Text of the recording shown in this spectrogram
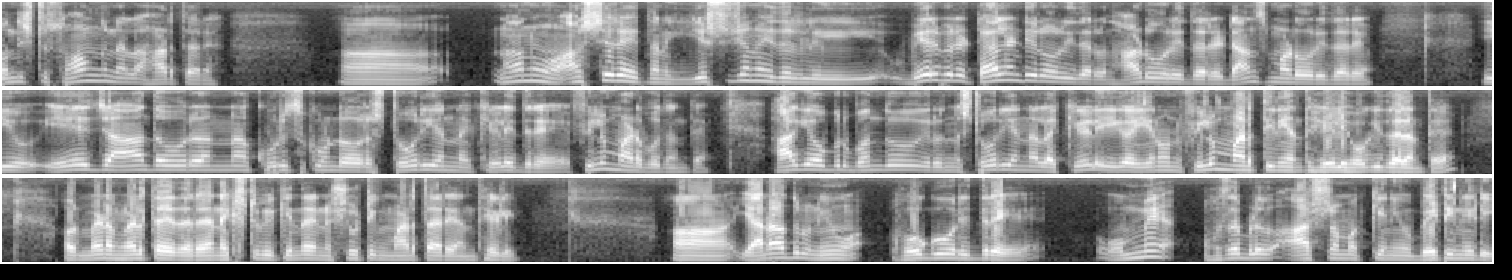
ಒಂದಿಷ್ಟು ಸಾಂಗ್ನೆಲ್ಲ ಹಾಡ್ತಾರೆ. ನಾನು ಆಶ್ಚರ್ಯ ಆಯ್ತು ನನಗೆ. ಎಷ್ಟು ಜನ ಇದರಲ್ಲಿ ಬೇರೆ ಬೇರೆ ಟ್ಯಾಲೆಂಟ್ ಇರೋರು ಇದ್ದಾರೆ. ಒಂದು ಹಾಡುವವರು ಇದ್ದಾರೆ ಡ್ಯಾನ್ಸ್ ಮಾಡೋರು ಇದ್ದಾರೆ. ಈ ಏಜ್ ಆದವರನ್ನು ಕೂರಿಸ್ಕೊಂಡು ಅವರ ಸ್ಟೋರಿಯನ್ನು ಕೇಳಿದರೆ ಫಿಲ್ಮ್ ಮಾಡ್ಬೋದಂತೆ. ಹಾಗೆ ಒಬ್ಬರು ಬಂದು ಇವರೊಂದು ಸ್ಟೋರಿಯನ್ನೆಲ್ಲ ಕೇಳಿ, ಈಗ ಏನೋ ಒಂದು ಫಿಲ್ಮ್ ಮಾಡ್ತೀನಿ ಅಂತ ಹೇಳಿ ಹೋಗಿದ್ದಾರಂತೆ. ಅವ್ರು ಮೇಡಮ್ ಹೇಳ್ತಾ ಇದ್ದಾರೆ ನೆಕ್ಸ್ಟ್ ವೀಕಿಂದ ಇನ್ನು ಶೂಟಿಂಗ್ ಮಾಡ್ತಾರೆ ಅಂತ ಹೇಳಿ. ಯಾರಾದರೂ ನೀವು ಹೋಗುವವರಿದ್ದರೆ ಒಮ್ಮೆ ಹೊಸಬಳು ಆಶ್ರಮಕ್ಕೆ ನೀವು ಭೇಟಿ ನೀಡಿ.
